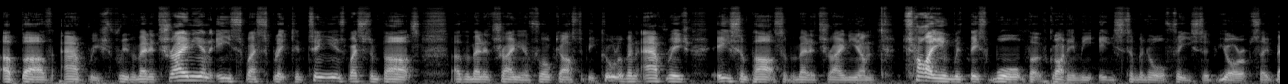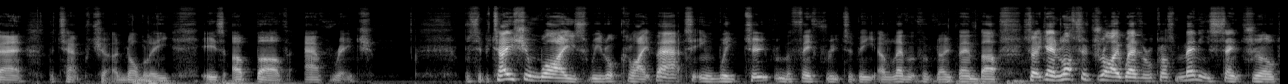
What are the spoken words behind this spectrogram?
above average. Through the Mediterranean, east-west split continues. Western parts of the Mediterranean forecast to be cooler than average. Eastern parts of the Mediterranean tying with this warmth that we've got in the east and the northeast of Europe. So there, the temperature anomaly is above average. Precipitation wise, we look like that in week two from the 5th through to the 11th of November. So, again, lots of dry weather across many central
